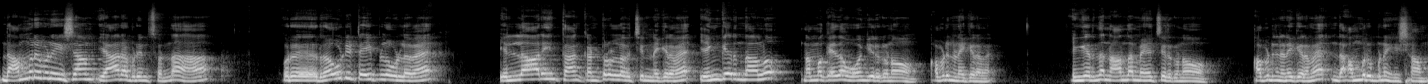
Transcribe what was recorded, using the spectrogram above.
இந்த அம்ருபின ஹிஷாம் யார் அப்படின்னு சொன்னால் ஒரு ரவுடி டைப்பில் உள்ளவன் எல்லாரையும் தான் கண்ட்ரோலில் வச்சு நினைக்கிறவன் எங்கே இருந்தாலும் நம்ம கை தான் ஓங்கியிருக்கணும் அப்படின்னு நினைக்கிறவன். எங்கே இருந்தால் நான் தான் மேய்ச்சிருக்கணும் அப்படின்னு நினைக்கிறவன் இந்த அம்ருப்னு ஹிஷாம்.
